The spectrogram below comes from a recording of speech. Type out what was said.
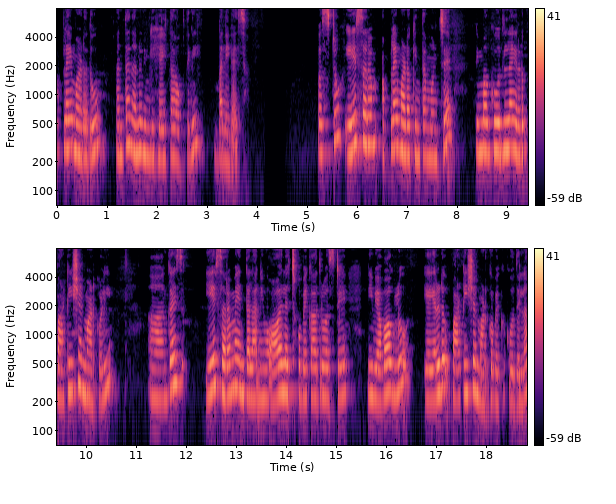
ಅಪ್ಲೈ ಮಾಡೋದು? ಅಂತ ನಾನು ನಿಮಗೆ ಹೇಳ್ತಾ ಹೋಗ್ತೀನಿ. ಬನ್ನಿ guys first hair serum apply ಮಾಡೋಕ್ಕಿಂತ ಮುಂಚೆ ನಿಮ್ಮ ಕೂದಲನ್ನ ಎರಡು ಪಾರ್ಟಿಷನ್ ಮಾಡ್ಕೊಳ್ಳಿ. ಗೈಸ್ ಏರ್ ಸರಮೆ ಅಂತಲ್ಲ, ನೀವು ಆಯಿಲ್ ಹಚ್ಕೋಬೇಕಾದ್ರೂ ಅಷ್ಟೇ, ನೀವು ಯಾವಾಗಲೂ ಎರಡು ಪಾರ್ಟಿಷನ್ ಮಾಡ್ಕೋಬೇಕು ಕೂದಲನ್ನ.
